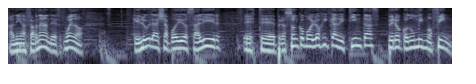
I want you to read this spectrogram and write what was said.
Aníbal Fernández. Bueno, que Lula haya podido salir, este, pero son como lógicas distintas, pero con un mismo fin,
